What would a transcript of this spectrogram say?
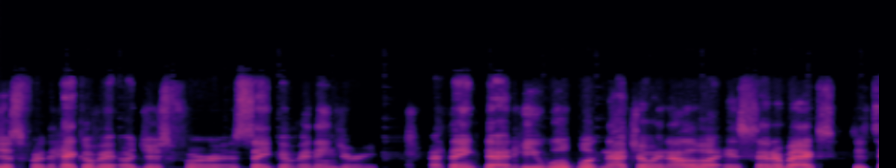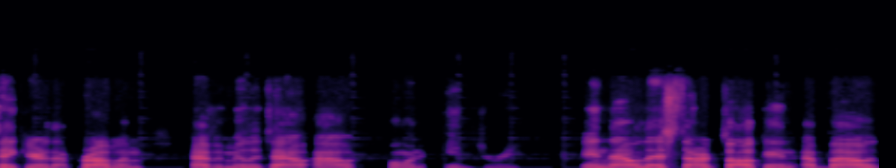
just for the heck of it or just for the sake of an injury. I think that he will put Nacho and Alaba as center backs to take care of that problem, having Militao out on injury. And now let's start talking about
